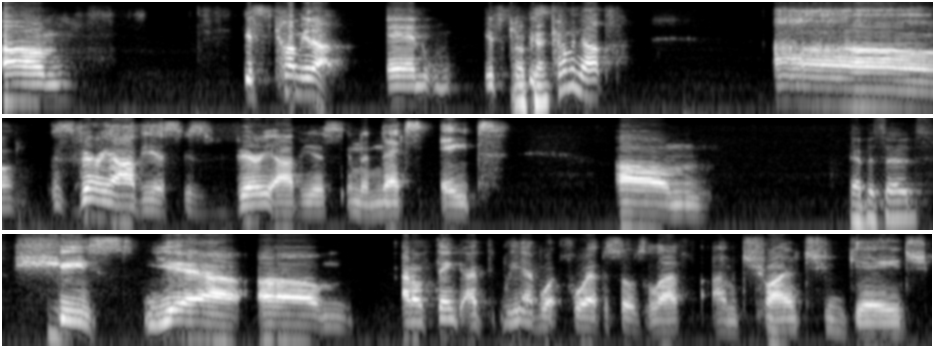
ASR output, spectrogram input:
Um, it's coming up, and it's Okay. it's coming up. Uh, it's very obvious. It's very obvious in the next eight. Um, episodes. she's yeah. Um, I don't think I, we have what four episodes left. I'm trying to gauge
